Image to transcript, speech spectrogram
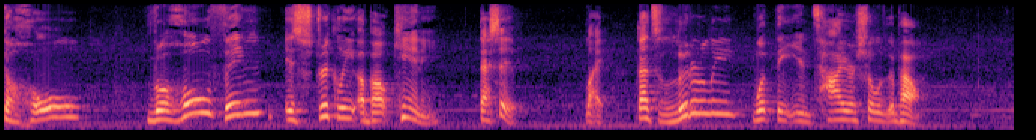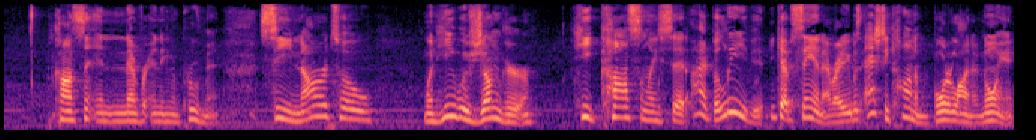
the whole the whole thing is strictly about CANI. That's it. Like that's literally what the entire show is about. Constant and never-ending improvement. See, Naruto when he was younger, he constantly said, I believe it. He kept saying that, right? It was actually kind of borderline annoying.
